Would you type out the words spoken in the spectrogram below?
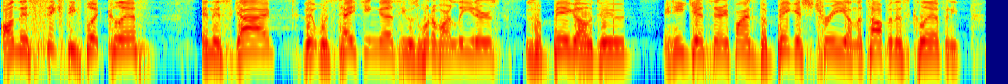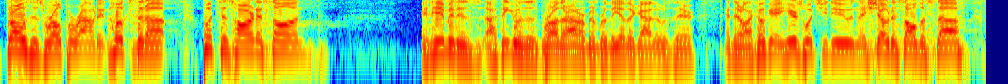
on this 60 foot cliff, and this guy that was taking us, he was one of our leaders. He was a big old dude. And he gets there, he finds the biggest tree on the top of this cliff, and he throws his rope around it, hooks it up, puts his harness on. And him and his, I think it was his brother, I don't remember, the other guy that was there. And they're like, okay, here's what you do. And they showed us all the stuff.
